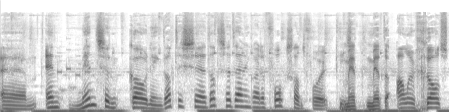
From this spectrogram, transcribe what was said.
Um, en Mensenkoning, dat is, uh, dat is uiteindelijk waar de Volkskrant voor kiest. Met, met de allergrootst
